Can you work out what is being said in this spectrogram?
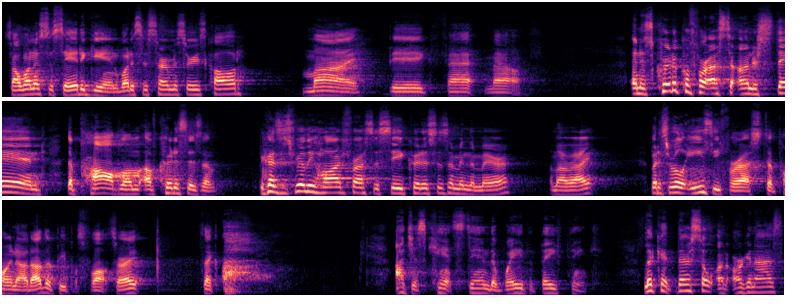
So I want us to say it again. What is this sermon series called? My Big Fat Mouth. And it's critical for us to understand the problem of criticism because it's really hard for us to see criticism in the mirror. Am I right? But it's real easy for us to point out other people's faults, right? It's like, oh, I just can't stand the way that they think. Look at, they're so unorganized.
